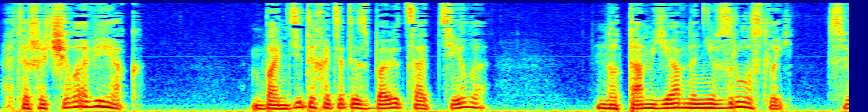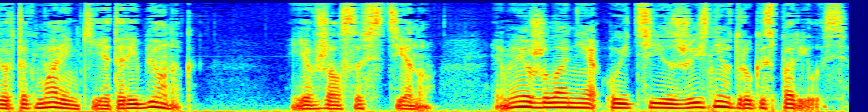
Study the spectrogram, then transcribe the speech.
«Это же человек!» Бандиты хотят избавиться от тела, но там явно не взрослый, сверток маленький, это ребенок. Я вжался в стену. и мое желание уйти из жизни вдруг испарилось.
